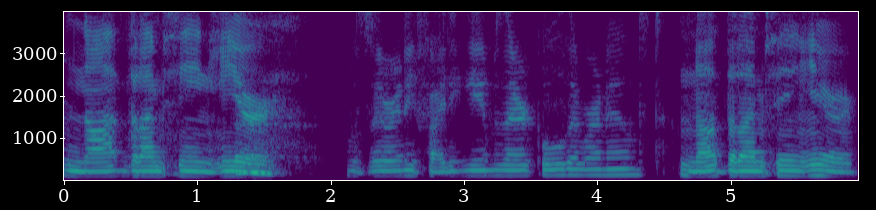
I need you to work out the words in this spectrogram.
Not that I'm seeing here. Was there any fighting games that are cool that were announced? Not that I'm seeing here.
